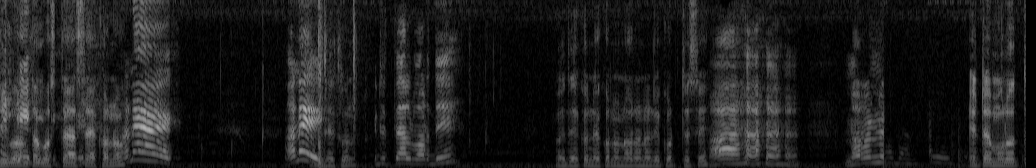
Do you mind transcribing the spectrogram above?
জীবন্ত অবস্থায় আছে এখনও। দেখুন। একটু তেল ভর দি। ওই দেখুন এখনও নড়ানড়ি করতেছে। এটা মূলত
